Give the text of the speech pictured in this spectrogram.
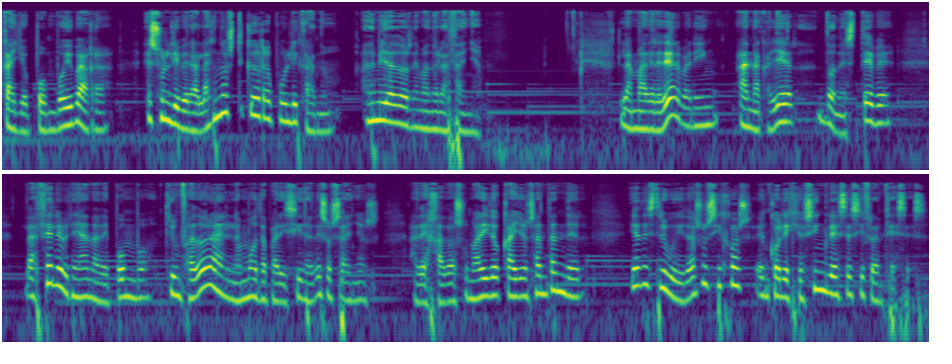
Cayo Pombo Ibarra, es un liberal agnóstico y republicano, admirador de Manuel Azaña. La madre de Alvarín, Ana Caller, don Esteve, la célebre Ana de Pombo, triunfadora en la moda parisina de esos años, ha dejado a su marido Cayo en Santander y ha distribuido a sus hijos en colegios ingleses y franceses.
